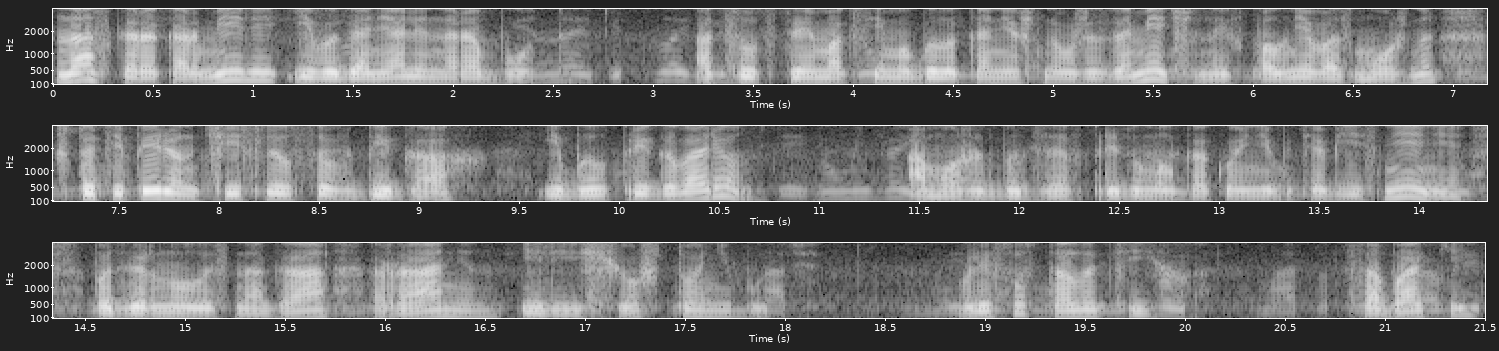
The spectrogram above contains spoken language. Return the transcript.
наскоро кормили и выгоняли на работу. Отсутствие Максима было, конечно, уже замечено, и вполне возможно, что теперь он числился в бегах и был приговорен. А может быть, Зев придумал какое-нибудь объяснение, подвернулась нога, ранен или еще что-нибудь. В лесу стало тихо. Собаки,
